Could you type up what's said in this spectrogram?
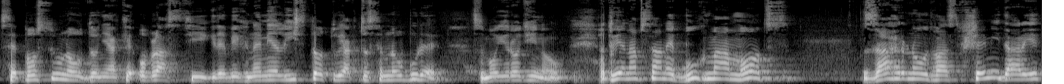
se posunout do nějaké oblasti, kde bych neměl jistotu, jak to se mnou bude, s mojí rodinou. A tu je napsané, Bůh má moc zahrnout vás všemi dary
